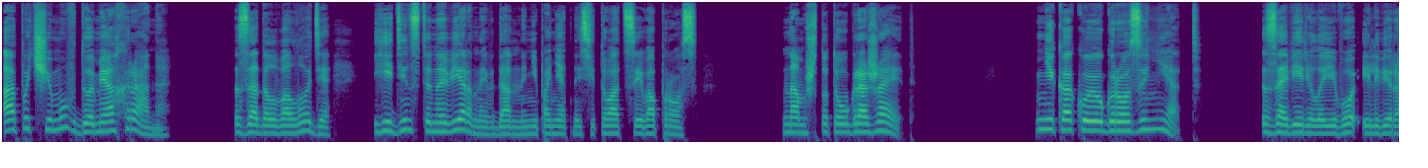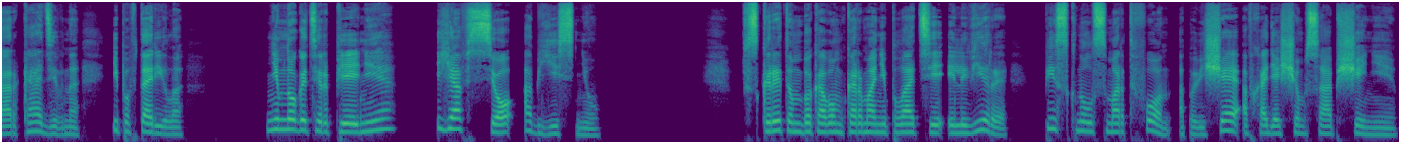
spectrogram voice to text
«А почему в доме охрана?» — задал Володя, единственно верный в данной непонятной ситуации вопрос. «Нам что-то угрожает?» «Никакой угрозы нет», — заверила его Эльвира Аркадьевна и повторила. «Немного терпения, я все объясню». В скрытом боковом кармане платья Эльвиры пискнул смартфон, оповещая о входящем сообщении.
